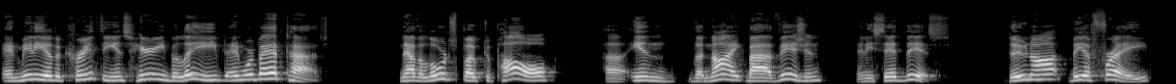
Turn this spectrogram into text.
and many of the Corinthians, hearing, believed and were baptized. Now the Lord spoke to Paul uh, in the night by a vision, and he said this Do not be afraid,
